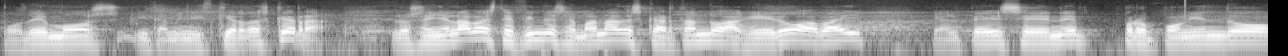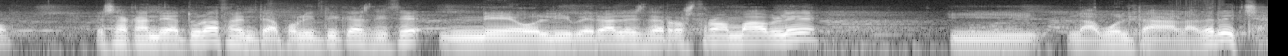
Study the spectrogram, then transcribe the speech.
Podemos y también Izquierda Esquerra. Lo señalaba este fin de semana descartando a Guero Bay y al PSN proponiendo esa candidatura frente a políticas, dice, neoliberales de rostro amable y la vuelta a la derecha.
